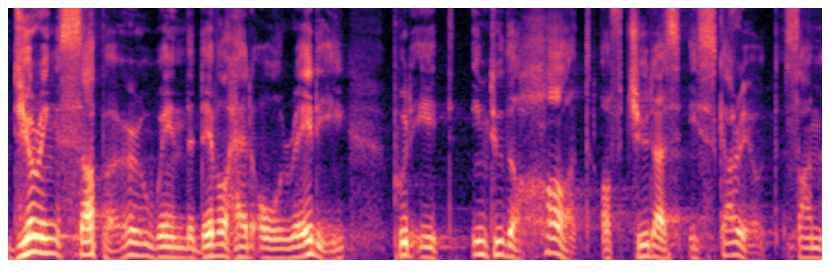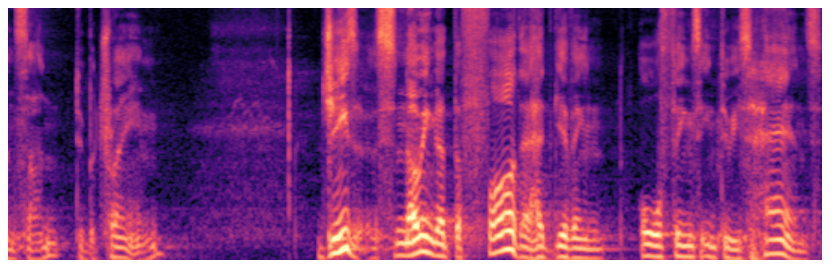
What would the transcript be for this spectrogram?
During supper, when the devil had already put it into the heart of Judas Iscariot, Simon's son, to betray him, Jesus, knowing that the Father had given all things into his hands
